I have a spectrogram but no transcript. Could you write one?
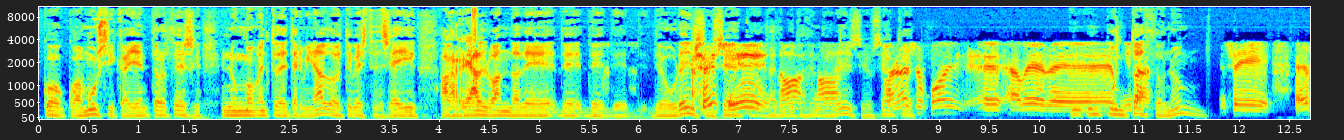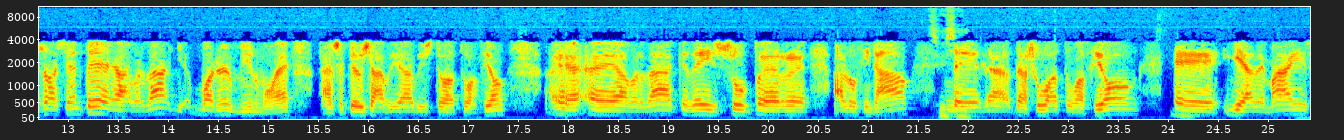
co, coa música, e entonces un momento determinado tivestes aí a real banda de, de, de, de, de Ourense, sí, o sea, sí, que, no, no. de Ourense, o sea bueno, que... eso foi, eh, a ver... Eh, un, un eh, puntazo, mira, non? Sí, eso a xente, a verdad, bueno, el mismo, eh, así que eu xa había visto visto a actuación eh, eh, a verdad quedei super eh, alucinado sí, sí. De, da, da súa actuación eh, e ademais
